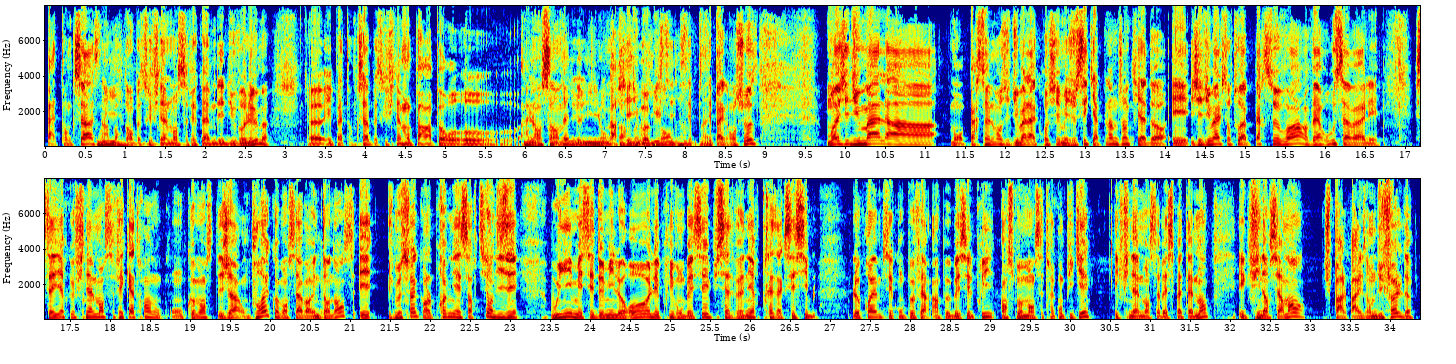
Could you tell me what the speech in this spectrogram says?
pas tant que ça. C'est important parce que finalement, ça fait quand même des, du volume, euh, et pas tant que ça parce que finalement, par rapport au, à l'ensemble du, du, marché du mobile, c'est pas grand chose. Moi, j'ai du mal à. Bon, personnellement, j'ai du mal à accrocher, mais je sais qu'il y a plein de gens qui adorent. Et j'ai du mal surtout à percevoir vers où ça va aller. C'est-à-dire que finalement, ça fait 4 ans, donc on commence déjà, on pourrait commencer à avoir une tendance. Et je me souviens quand le premier est sorti, on disait oui, mais c'est 2000 euros, les prix vont baisser, et puis ça va devenir très accessible. Le problème, c'est qu'on peut faire un peu baisser le prix. En ce moment, c'est très compliqué, et que finalement, ça baisse pas tellement. Et que financièrement, je parle par exemple du Fold,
